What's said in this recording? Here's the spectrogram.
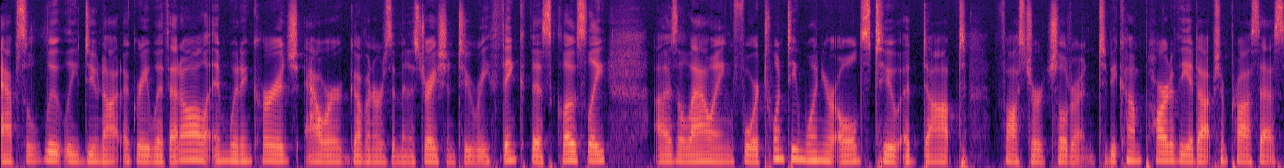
absolutely do not agree with at all, and would encourage our governor's administration to rethink this closely, uh, as allowing for 21 year olds to adopt foster children to become part of the adoption process,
